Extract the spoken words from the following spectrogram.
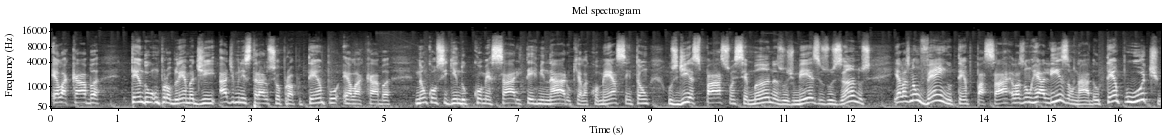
ela acaba tendo um problema de administrar o seu próprio tempo, ela acaba não conseguindo começar e terminar o que ela começa, então os dias passam, as semanas, os meses, os anos, e elas não veem o tempo passar, elas não realizam nada, o tempo útil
